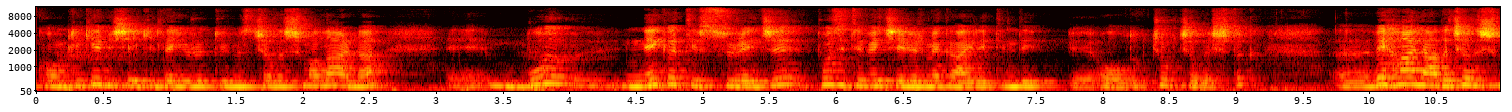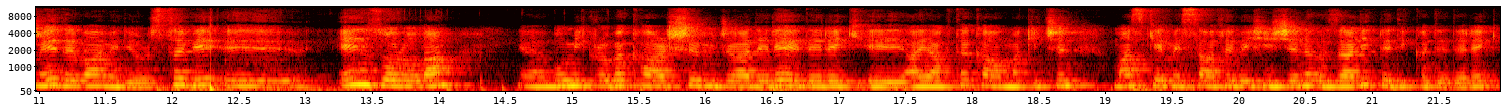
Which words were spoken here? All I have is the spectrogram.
komplike bir şekilde yürüttüğümüz çalışmalarla bu negatif süreci pozitife çevirme gayretinde olduk. Çok çalıştık. E, ve hala da çalışmaya devam ediyoruz. Tabii e, en zor olan e, bu mikroba karşı mücadele ederek e, ayakta kalmak için maske, mesafe ve hijyene özellikle dikkat ederek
